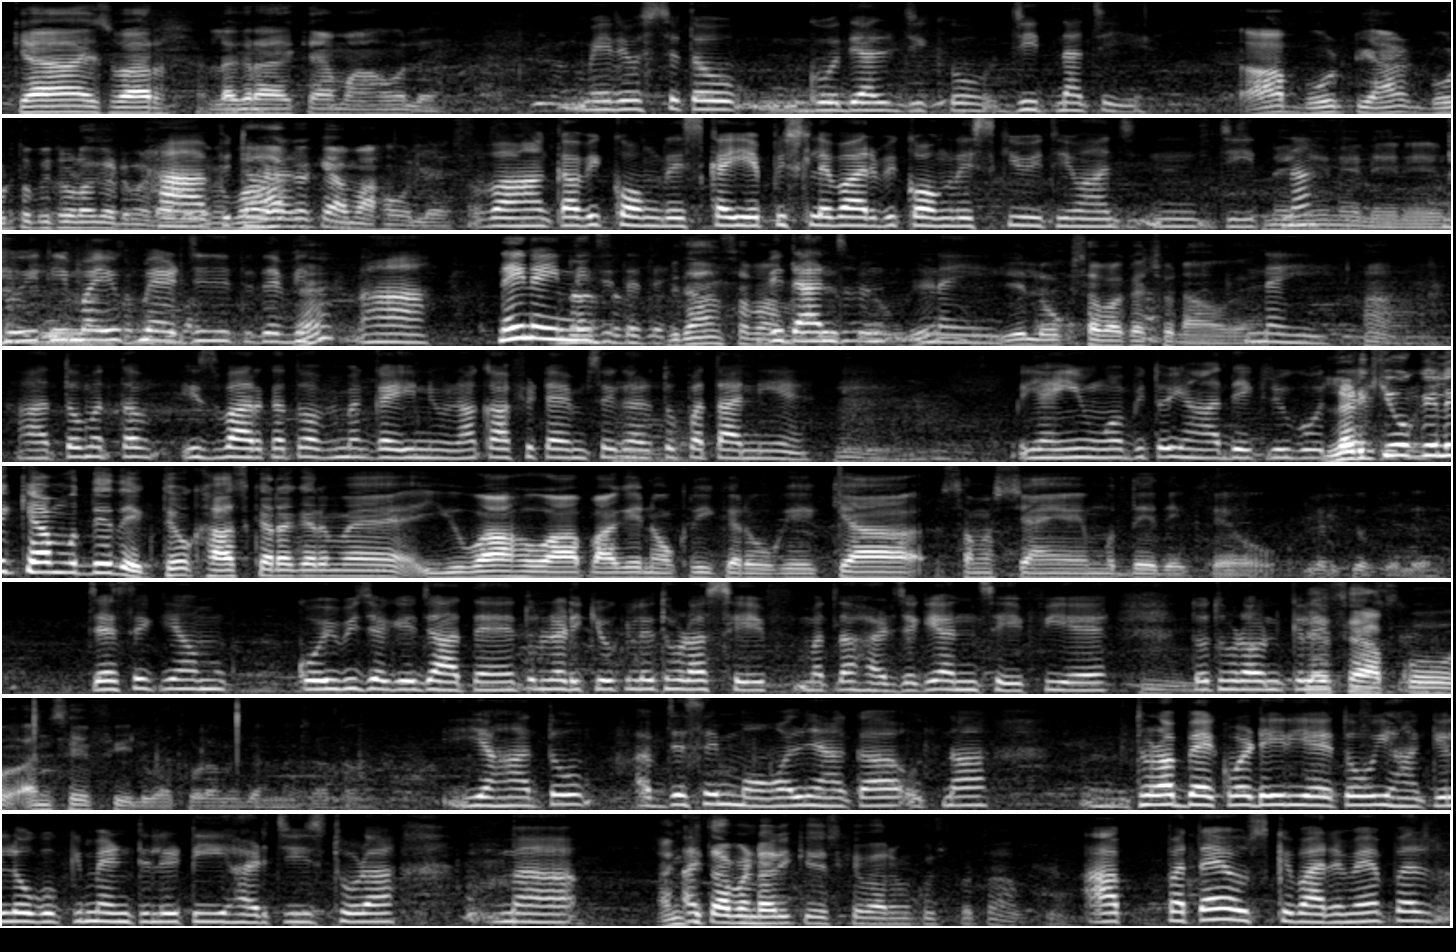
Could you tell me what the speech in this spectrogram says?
क्या इस बार लग रहा है क्या माहौल है? मेरे उससे तो गोदियाल जी को जीतना चाहिए। आप वोट यहाँ वोट तो पिथौरागढ़ में हाँ, वहाँ का क्या माहौल है? वहाँ का भी कांग्रेस का ये पिछले बार भी कांग्रेस की हुई थी वहाँ जीतना। नहीं नहीं नहीं नहीं। हुई थी मयूख मेहर जी जीते थे। हाँ। नहीं नहीं नहीं जीते थे। विधानसभा विधानसभा नहीं। ये लोकसभा का चुनाव है। नहीं। हाँ। हाँ तो मतलब इस बार का तो अभी मैं गई नहीं हूँ ना काफ़ी टाइम से घर तो पता नहीं है। यहीं हूँ अभी तो यहाँ देख रही हूँ लड़कियों के लिए क्या मुद्दे देखते हो? खासकर अगर मैं युवा हो आप आगे नौकरी करोगे क्या समस्याएँ मुद्दे देखते हो लड़कियों के लिए? जैसे कि हम कोई भी जगह जाते हैं तो लड़कियों के लिए थोड़ा सेफ़ मतलब हर जगह अनसेफ ही है। तो थोड़ा उनके लिए आपको अनसेफ फील हुआ थोड़ा मैं जानना चाहता हूँ। यहाँ तो अब जैसे माहौल यहाँ का उतना थोड़ा बैकवर्ड एरिया है तो यहाँ के लोगों की मेंटलिटी हर चीज़ थोड़ा अंकिता भंडारी केस के बारे में कुछ पता आपको? आप पता है उसके बारे में पर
